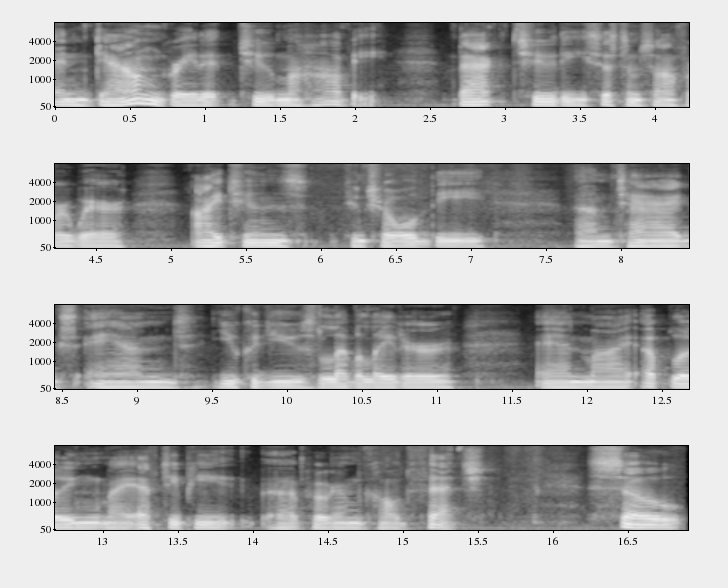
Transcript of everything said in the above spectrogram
and downgrade it to Mojave, back to the system software where iTunes controlled the um, tags and you could use Levelator and my uploading my FTP uh, program called Fetch. So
